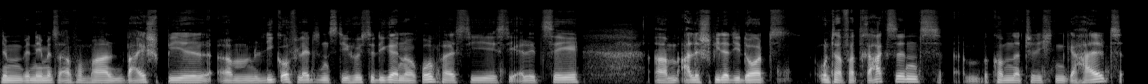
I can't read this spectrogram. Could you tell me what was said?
nehm, wir nehmen jetzt einfach mal ein Beispiel. Ähm, League of Legends, die höchste Liga in Europa ist die, ist die LEC. Ähm, alle Spieler, die dort unter Vertrag sind, bekommen natürlich ein Gehalt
